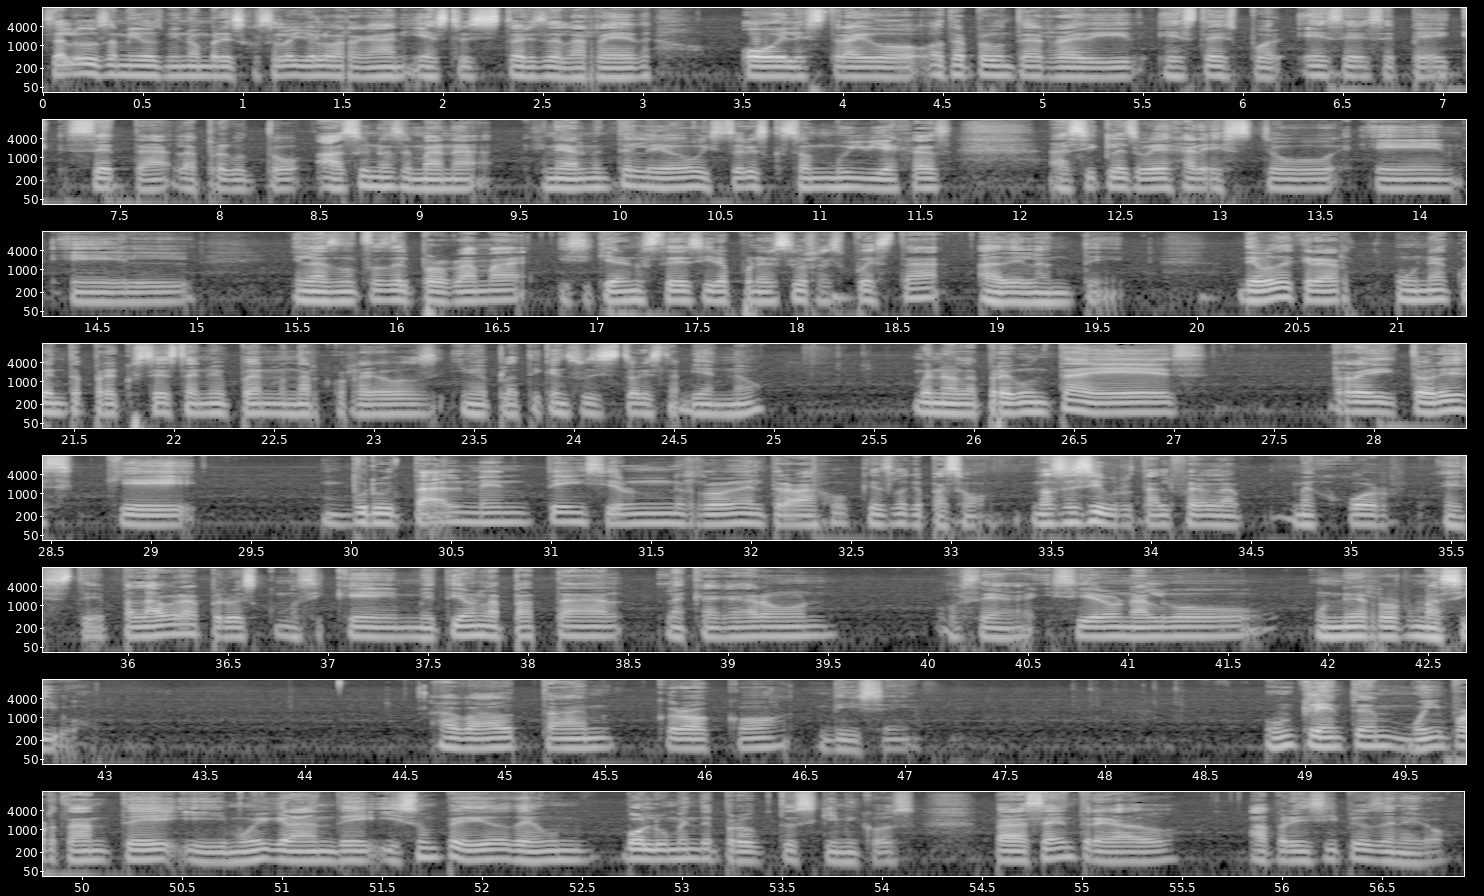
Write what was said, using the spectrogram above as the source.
Saludos amigos, mi nombre es José Loyola Barragán y esto es Historias de la Red. Hoy les traigo otra pregunta de Reddit. Esta es por SSPZ. La preguntó hace una semana. Generalmente leo historias que son muy viejas, así que les voy a dejar esto en, el, en las notas del programa y si quieren ustedes ir a poner su respuesta, adelante. Debo de crear una cuenta para que ustedes también me puedan mandar correos y me platiquen sus historias también, ¿no? Bueno, la pregunta es, redditores que brutalmente hicieron un error en el trabajo, ¿qué es lo que pasó? No sé si brutal fuera la mejor este, palabra, pero es como si que metieron la pata, la cagaron, o sea, hicieron algo, un error masivo. About Time Croco dice, un cliente muy importante y muy grande hizo un pedido de un volumen de productos químicos para ser entregado a principios de enero.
